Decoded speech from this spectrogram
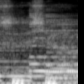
思想。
